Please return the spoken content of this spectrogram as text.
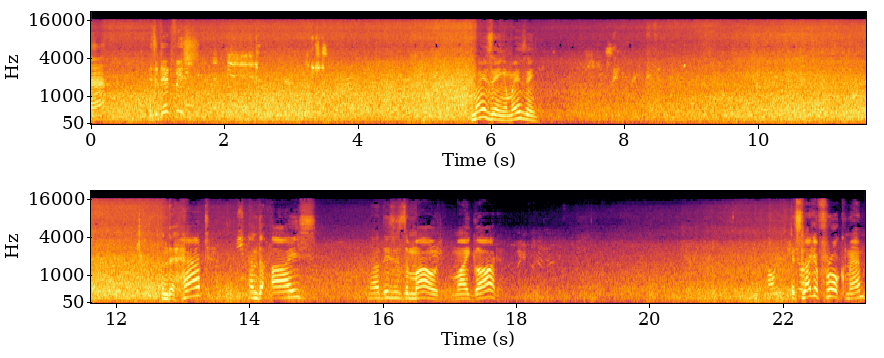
Huh? It's a dead fish. Amazing, amazing. And the hat and the eyes. Now this is the mouth. My God. It's like a frog, man.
